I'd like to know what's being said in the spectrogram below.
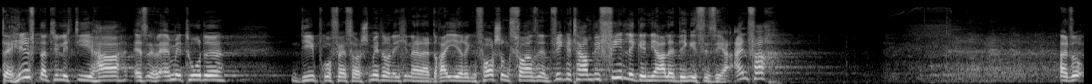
da hilft natürlich die HSLM-Methode, die Professor Schmidt und ich in einer dreijährigen Forschungsphase entwickelt haben. Wie viele geniale Dinge ist sie sehr einfach. Also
